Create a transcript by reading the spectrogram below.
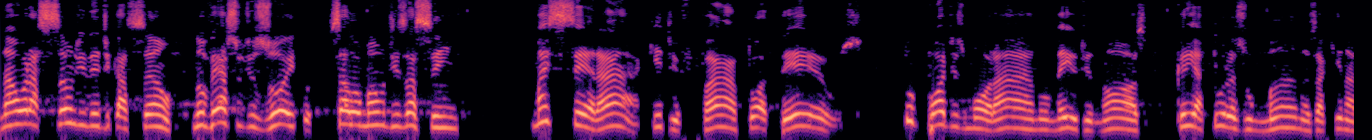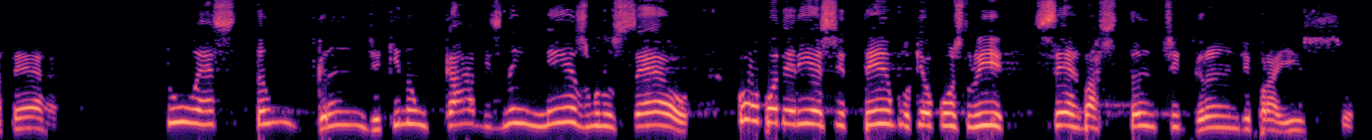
na oração de dedicação, no verso 18, Salomão diz assim: mas será que de fato, ó Deus, tu podes morar no meio de nós, criaturas humanas aqui na terra? Tu és tão grande que não cabes nem mesmo no céu. Como poderia este templo que eu construí ser bastante grande para isso?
